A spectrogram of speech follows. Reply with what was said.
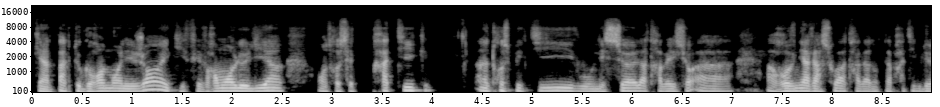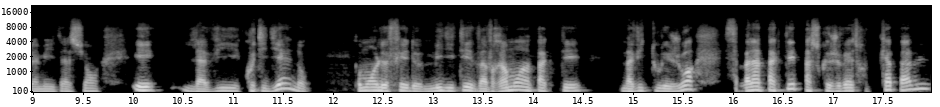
qui impacte grandement les gens et qui fait vraiment le lien entre cette pratique introspective où on est seul à travailler sur, à, revenir vers soi à travers donc, la pratique de la méditation et la vie quotidienne. Donc comment le fait de méditer va vraiment impacter ma vie de tous les jours, ça va l'impacter parce que je vais être capable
